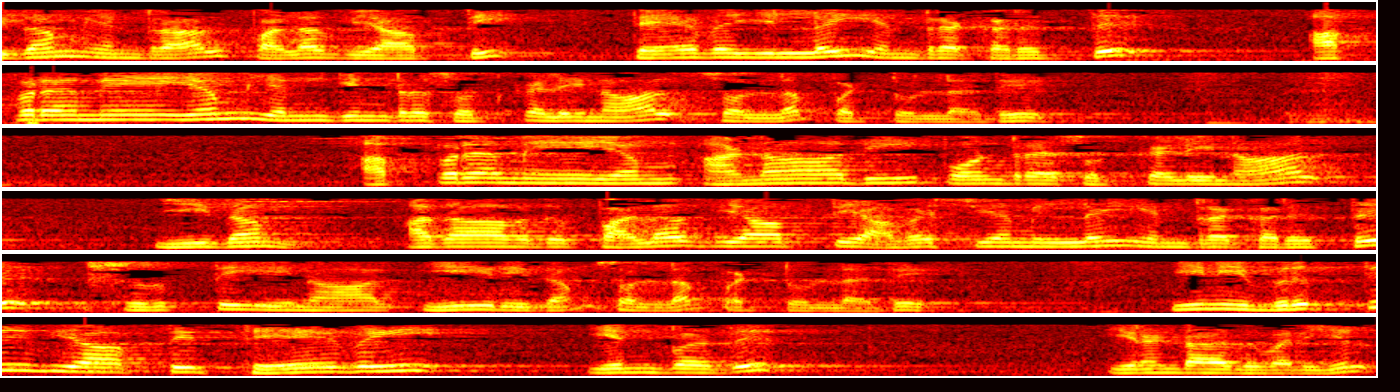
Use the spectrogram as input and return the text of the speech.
இதம் என்றால் பல வியாப்தி தேவையில்லை என்ற கருத்து அப்பிரமேயம் என்கின்ற சொற்களினால் சொல்லப்பட்டுள்ளது. அப்பிரமேயம் அனாதி போன்ற சொற்களினால் இதம் அதாவது பல வியாப்தி அவசியமில்லை என்ற கருத்து ஸ்ருத்தியினால் ஈரிதம் சொல்லப்பட்டுள்ளது. இனி விருத்தி வியாப்தி தேவை என்பது இரண்டாவது வரியில்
